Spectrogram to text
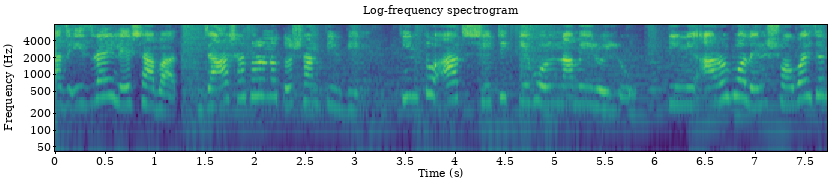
আজ ইসরায়েলে সাবাত, যা সাধারণত শান্তির দিন। কিন্তু আজ সেটি কেবল নামেই রইল। তিনি আরও বলেন, সবাই যেন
